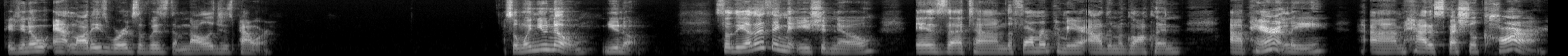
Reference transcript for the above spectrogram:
Because you know, Aunt Lottie's words of wisdom knowledge is power. So when you know, you know. So the other thing that you should know is that um, the former premier, Alden McLaughlin, apparently um, had a special car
